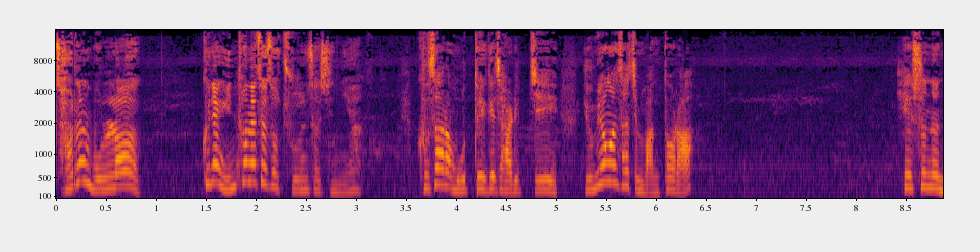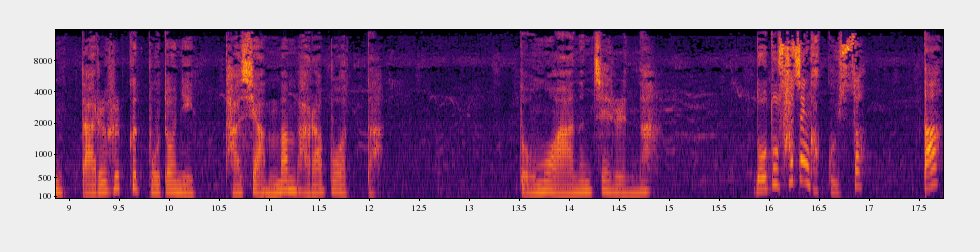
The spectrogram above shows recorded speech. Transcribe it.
잘은 몰라 그냥 인터넷에서 주운 사진이야 그 사람 옷 되게 잘 입지. 유명한 사진 많더라. 혜수는 나를 흘끗 보더니 다시 앞만 바라보았다. 너무 아는 체를 했나? 너도 사진 갖고 있어? 나?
